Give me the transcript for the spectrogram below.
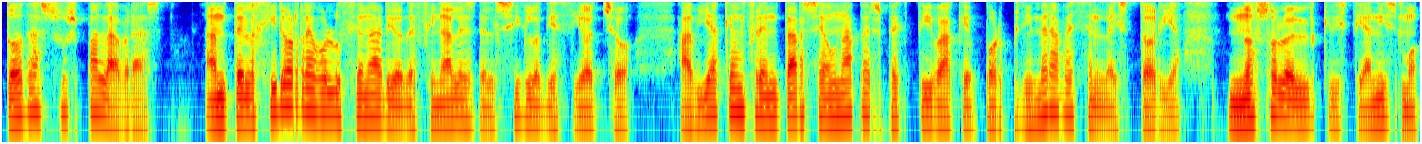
todas sus palabras, ante el giro revolucionario de finales del siglo XVIII, había que enfrentarse a una perspectiva que por primera vez en la historia, no sólo el cristianismo,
